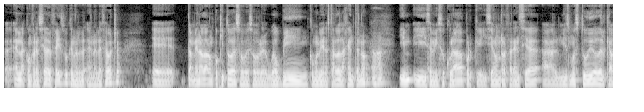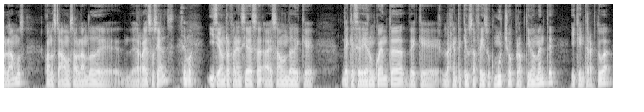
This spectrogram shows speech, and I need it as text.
en la conferencia de Facebook, en el, en el F8, eh, también hablaron un poquito de eso, sobre el well-being, como el bienestar de la gente, ¿no? Ajá. Y, y se me hizo curada porque hicieron referencia al mismo estudio del que hablamos cuando estábamos hablando de, de redes sociales. Simón. Hicieron referencia a esa, a esa onda de que, de que se dieron cuenta de que la gente que usa Facebook mucho proactivamente y que interactúa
